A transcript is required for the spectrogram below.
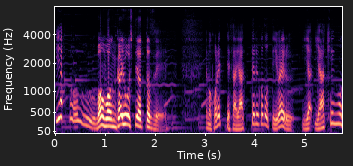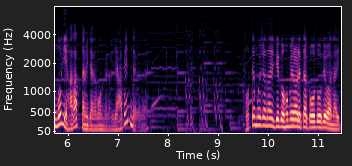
やっほー。ワンワン解放してやったぜ。もこれってさやってることっていわゆる野犬を野に放ったみたいなもんだからやべえんだよね。とてもじゃないけど褒められた行動ではない。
